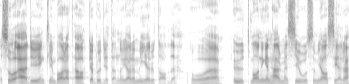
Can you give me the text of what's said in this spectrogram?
så är det ju egentligen bara att öka budgeten och göra mer utav det. Och eh, Utmaningen här med SEO som jag ser det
